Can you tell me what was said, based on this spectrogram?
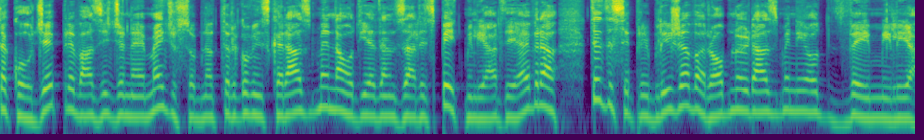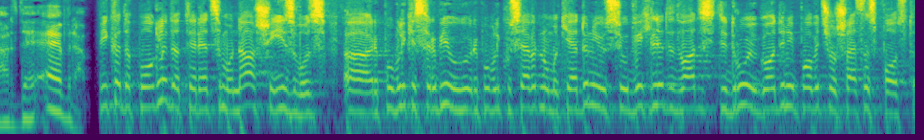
Takođe, prevaziđena je međusobna trgovinska razmena od 1,5 milijardi evra, te da se približava robnoj razmeni od 2 milijarde evra. Vi kada pogledate recimo naš izvoz a, Republike Srbije u Republiku Severnu Makedoniju se u 2022. godini povećao 16%,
